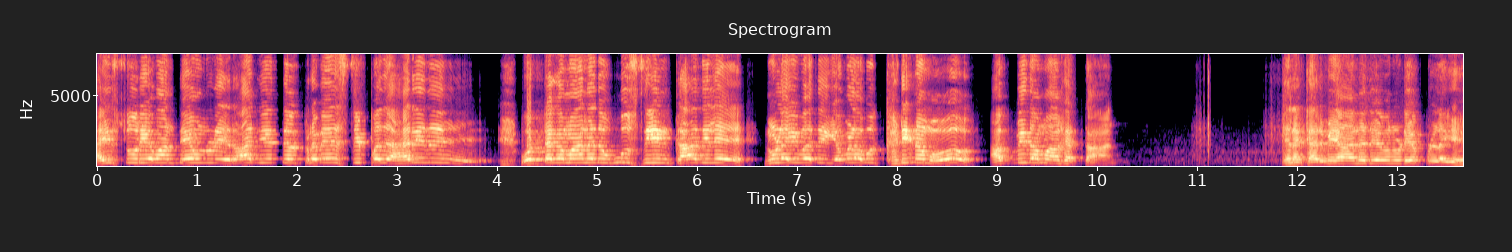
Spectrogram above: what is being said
ஐஸ்வர்யவான் தேவனுடைய ராஜ்யத்தில் பிரவேசிப்பது அரிது. ஒட்டகமானது ஊசியின் காதிலே நுழைவது எவ்வளவு கடினமோ அவ்விதமாகத்தான். எனக்கு அருமையான தேவனுடைய பிள்ளையே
